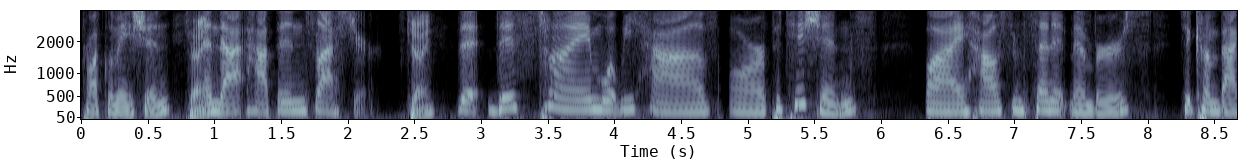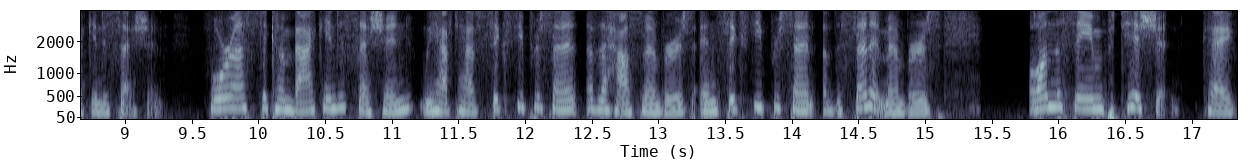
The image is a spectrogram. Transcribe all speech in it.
proclamation, okay. and that happened last year. Okay. The, this time, what we have are petitions by House and Senate members to come back into session. For us to come back into session, we have to have 60% of the House members and 60% of the Senate members on the same petition. Okay.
